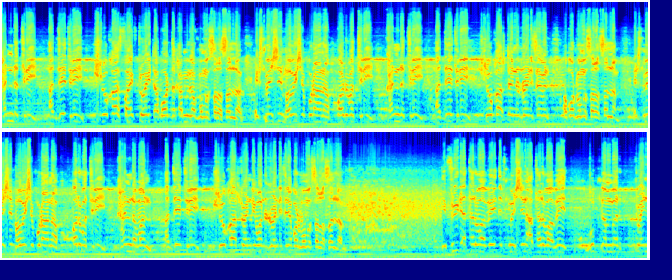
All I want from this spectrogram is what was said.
Khanda 3, Adhyay 3, Shlokas 5 to 8 about the coming of Muhammad Sallallahu. It's mentioned Bhavishya Purana, Parva 3, Khanda 3, Adhyay 3, Shlokas 10 to 27 about Muhammad Sallallahu. It's mentioned Bhavishya Purana, Parva 3, Khanda 1, Adhyay 3, Shlokas 21 to 23 about Muhammad Sallallahu. If you read Atharva Ved, it's mentioned Atharva Ved, book number 20,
